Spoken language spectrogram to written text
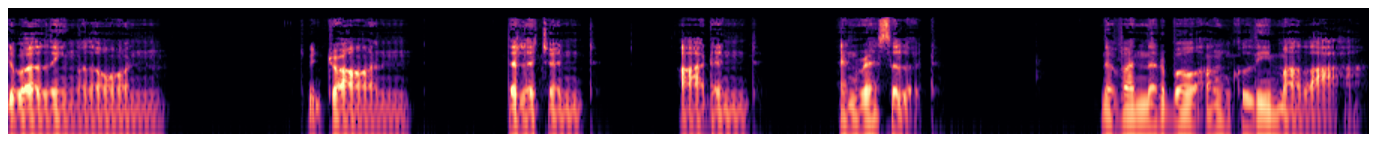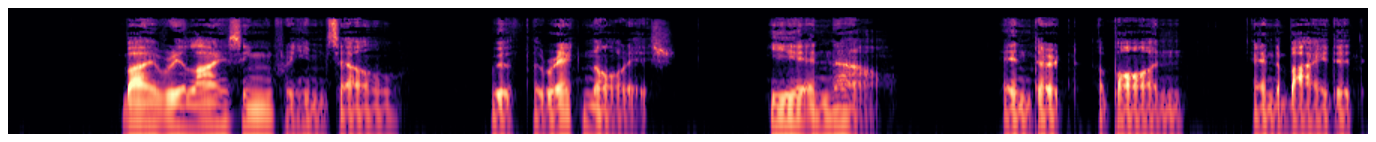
dwelling alone, withdrawn, diligent, ardent, and resolute, the venerable Angulimala, by realizing for himself with direct knowledge, here and now, entered upon and abided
